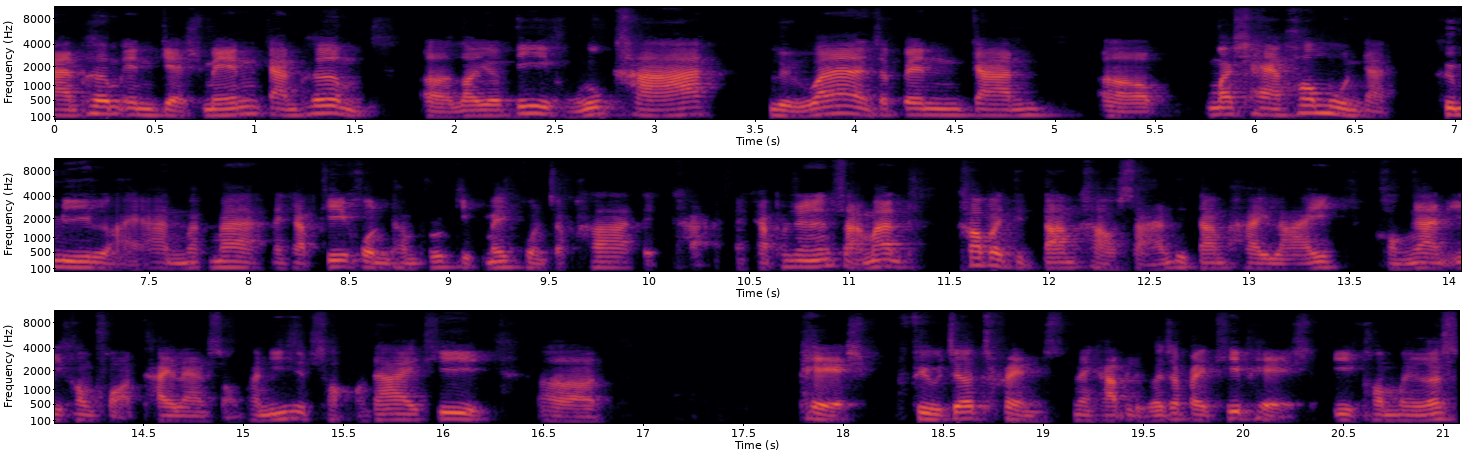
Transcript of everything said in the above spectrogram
การเพิ่ม engagement การเพิ่มเอ่อ loyalty ของลูกค้า หรือว่าจะเป็นการเอ่อมาแชร์ข้อมูลกัน คือมีหลายอันมากๆนะครับที่คนทำธุรกิจไม่ควรจะพลาดเด็ดขาดนะครับเพราะฉะนั้นสามารถเข้าไปติดตามข่าวสารติดตามไฮไลท์ของงาน e-commerce Thailand 2022 ได้ที่เพจ Future Trends นะครับหรือว่าจะไปที่เพจ e-commerce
